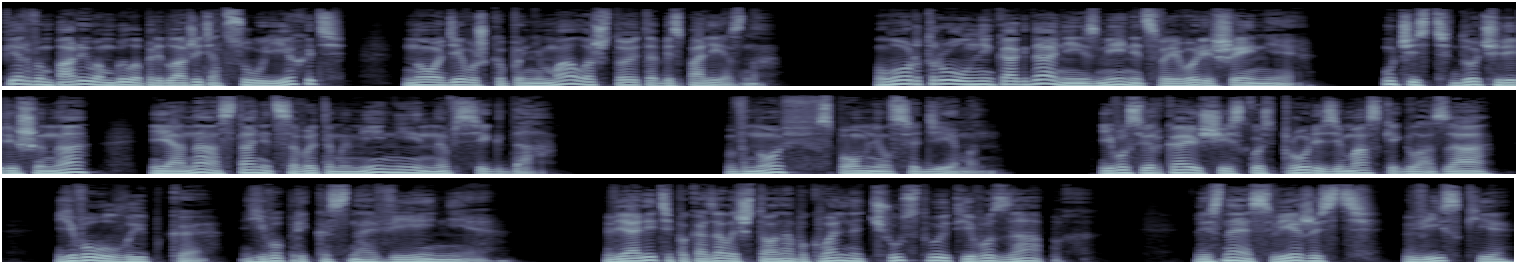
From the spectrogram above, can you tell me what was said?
Первым порывом было предложить отцу уехать, но девушка понимала, что это бесполезно. Лорд Рул никогда не изменит своего решения. Участь дочери решена, и она останется в этом имении навсегда. Вновь вспомнился демон. Его сверкающие сквозь прорези маски глаза, его улыбка, его прикосновение. Виолетте показалось, что она буквально чувствует его запах. лесная свежесть, виски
